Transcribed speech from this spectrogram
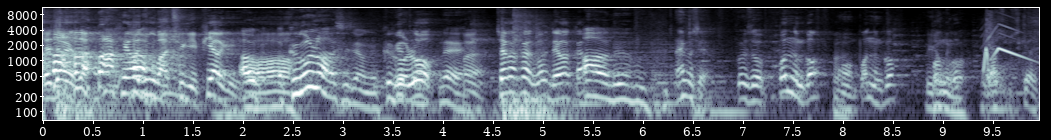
제자리에서 빡 해가지고 맞추기, 피하기. 아, 그걸로 하시죠 형님. 그게 그걸로? 더- 네. 제가 할까요? 그거? 내가 할까요? 아 네. 해보세요. 그래서 뻗는 거? 어, 뻗는 거? 뻗는 거. 시켜야지.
